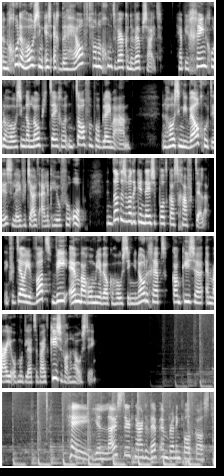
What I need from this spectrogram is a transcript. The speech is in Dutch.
Een goede hosting is echt de helft van een goed werkende website. Heb je geen goede hosting, dan loop je tegen een tal van problemen aan. Een hosting die wel goed is, levert je uiteindelijk heel veel op. En dat is wat ik in deze podcast ga vertellen. Ik vertel je wat, wie en waarom je welke hosting je nodig hebt, kan kiezen en waar je op moet letten bij het kiezen van een hosting. Hey, je luistert naar de Web Branding Podcast.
